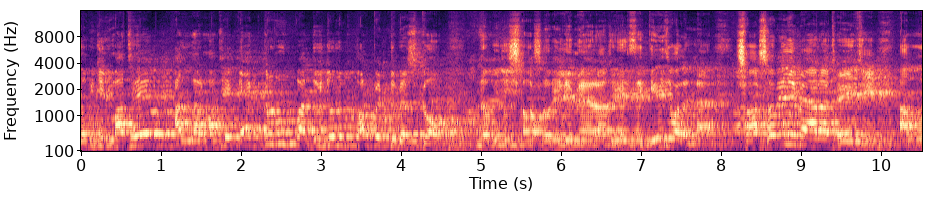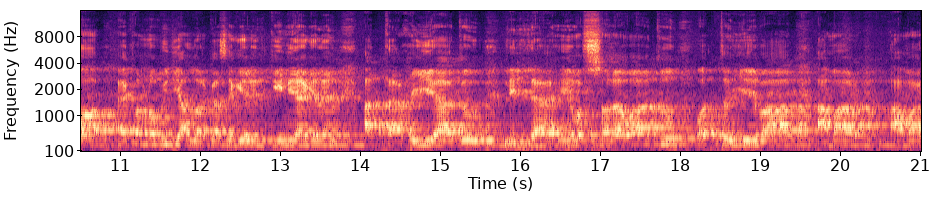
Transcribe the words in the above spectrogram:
নবীজির মাঝে, আল্লাহর মাঝে এক ধনুক বা দুই ধনুক অল্প একটু বেশ কম। নবীজি সশরীরে মেয়ারাজ হয়েছে। কে যে বলেন না? সশরীরে মেয়ারাজ হয়েছে। আল্লাহ, এখন নবীজি আল্লাহর কাছে গেলেন, কি নিয়ে গেলেন? আত্তাহিয়াতু লিল্লাহি ওয়াসসালাওয়াতু ওয়াত-তাইয়্যিবাত আমার আমার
